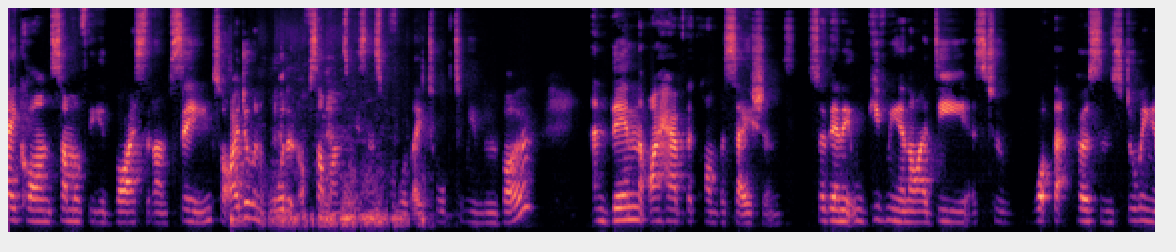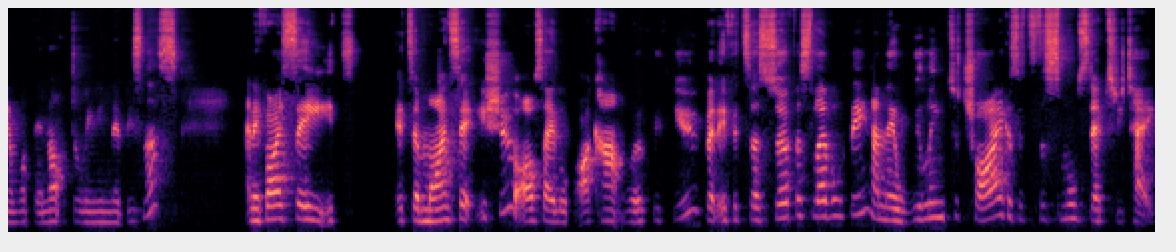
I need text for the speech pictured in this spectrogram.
take on some of the advice that I'm seeing, so I do an audit of someone's business before they talk to me, Lubo, and then I have the conversations. So then it will give me an idea as to what that person's doing and what they're not doing in their business. And if I see it's it's a mindset issue, I'll say, look, I can't work with you. But if it's a surface level thing and they're willing to try, because it's the small steps you take,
